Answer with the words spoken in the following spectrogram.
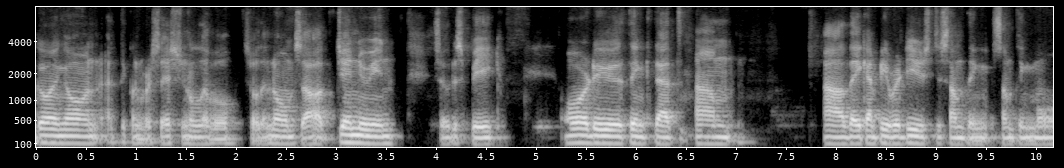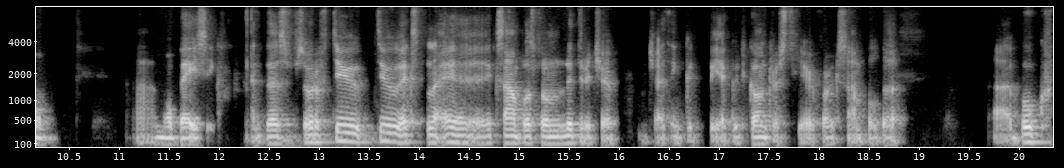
going on at the conversational level. So the norms are genuine, so to speak, or do you think that um, uh, they can be reduced to something something more uh, more basic? And there's sort of two two uh, examples from literature, which I think could be a good contrast here. For example, the uh, book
